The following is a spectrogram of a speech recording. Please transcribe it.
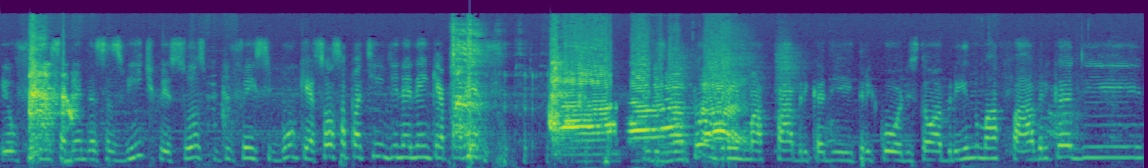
Eu fiquei sabendo dessas 20 pessoas porque o Facebook é só sapatinho de neném que aparece. Eles não estão abrindo uma fábrica de tricô, eles estão abrindo uma fábrica de,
